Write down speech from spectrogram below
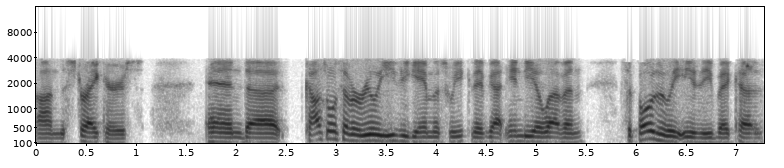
on the strikers. And uh, Cosmos have a really easy game this week. They've got Indy 11 supposedly easy because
